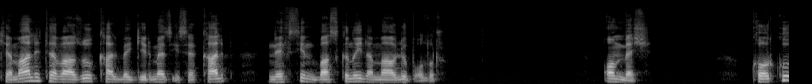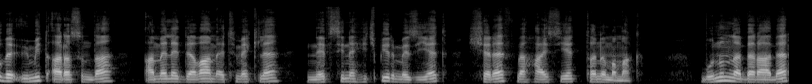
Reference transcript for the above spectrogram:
Kemali tevazu kalbe girmez ise kalp, nefsin baskınıyla mağlup olur. 15. Korku ve ümit arasında amele devam etmekle nefsine hiçbir meziyet, şeref ve haysiyet tanımamak. Bununla beraber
